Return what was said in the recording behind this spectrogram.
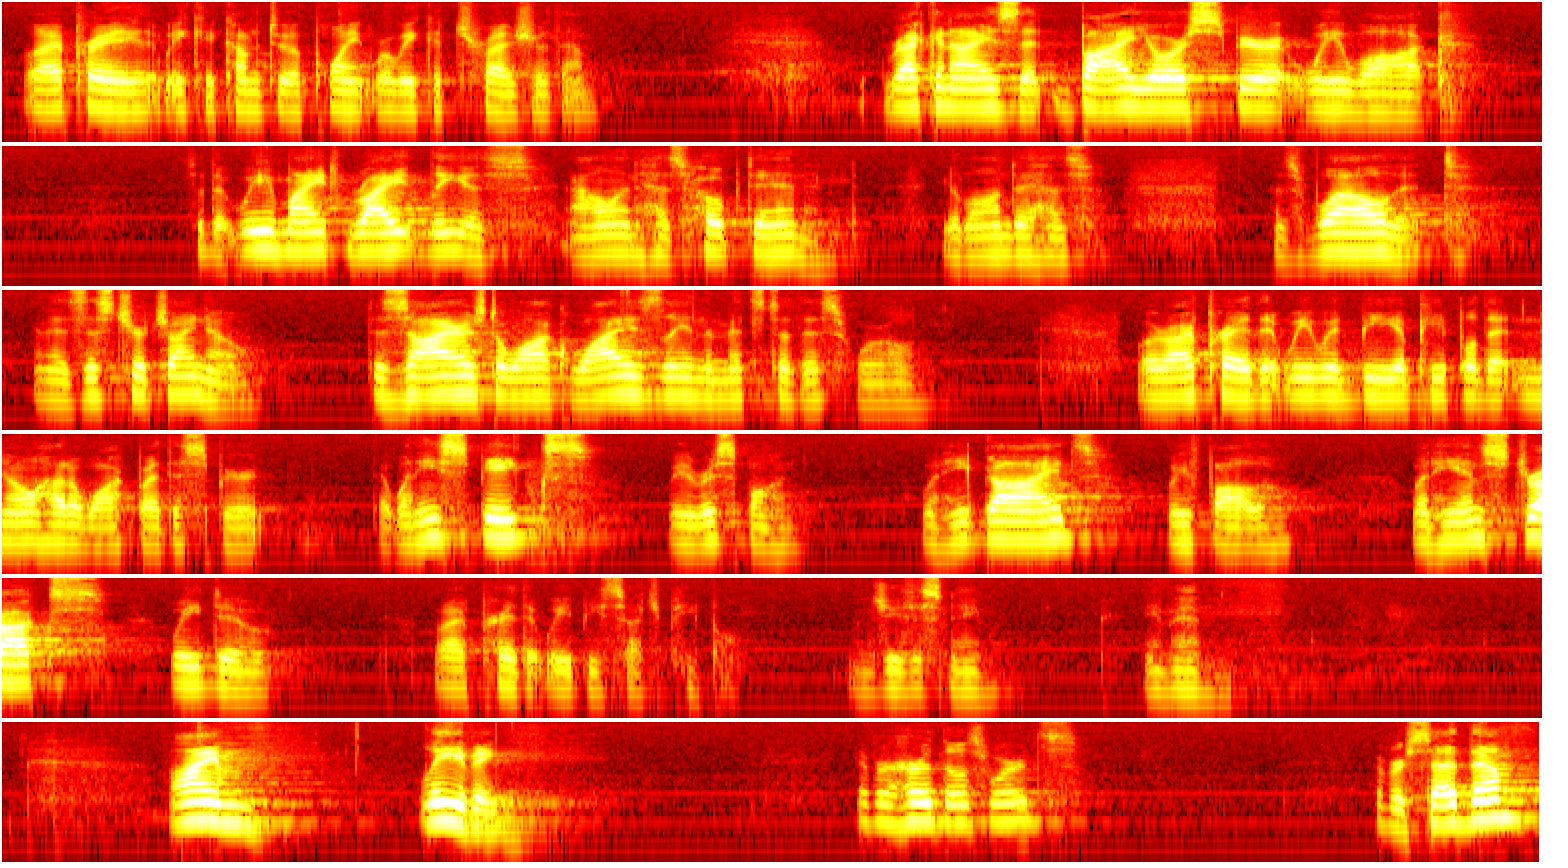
Lord, I pray that we could come to a point where we could treasure them. Recognize that by your Spirit we walk, so that we might rightly, as Alan has hoped in and Yolanda has as well that, and as this church I know, desires to walk wisely in the midst of this world. Lord, I pray that we would be a people that know how to walk by the Spirit. That when He speaks, we respond. When He guides, we follow. When He instructs, we do. Lord, I pray that we be such people. In Jesus' name, amen. I'm leaving. Ever heard those words? Ever said them?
